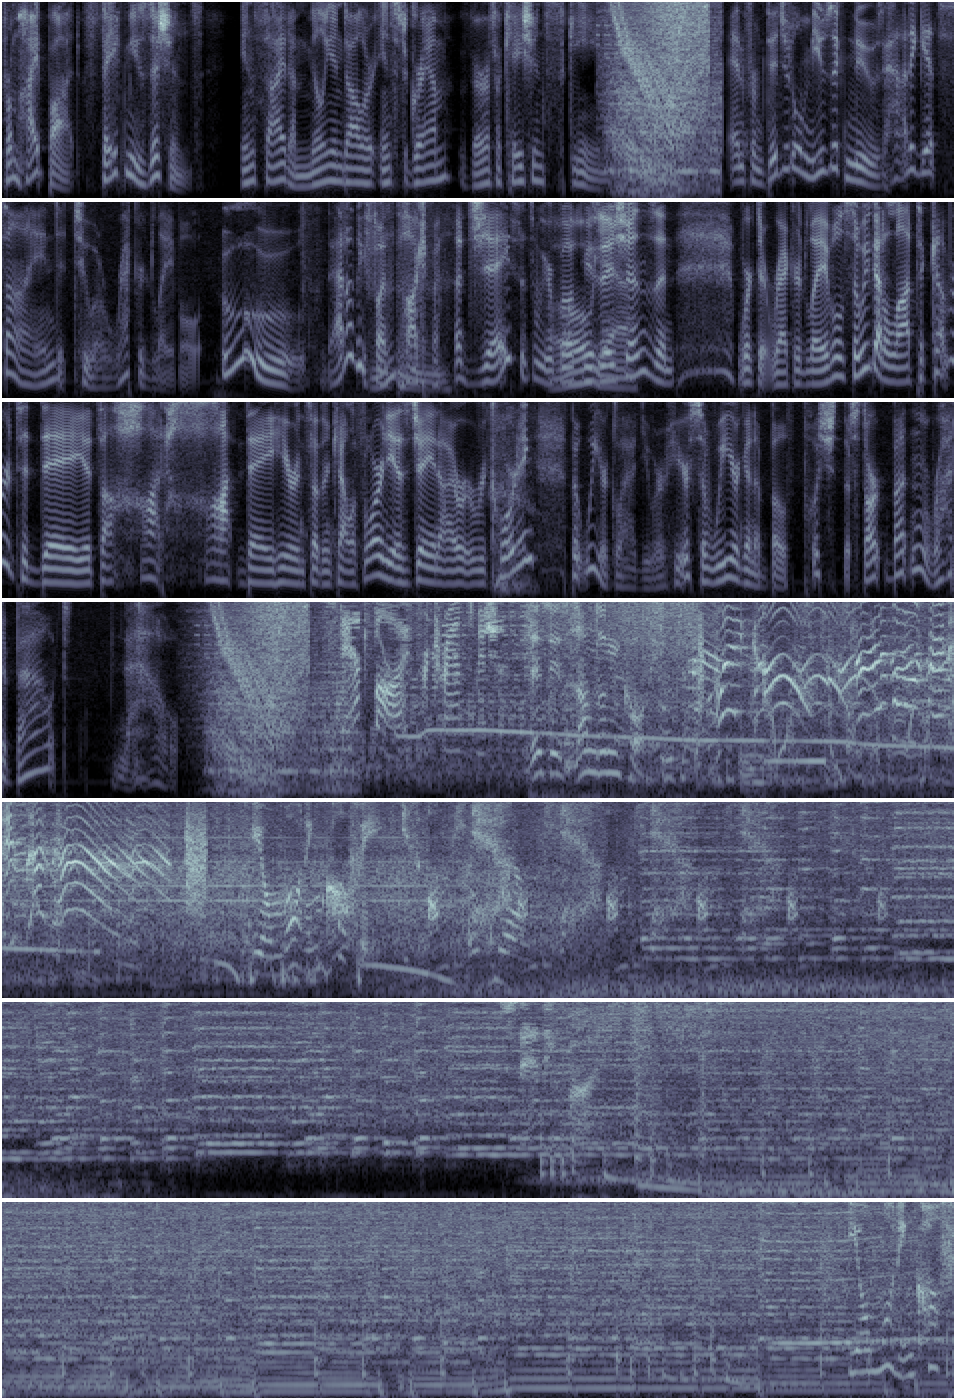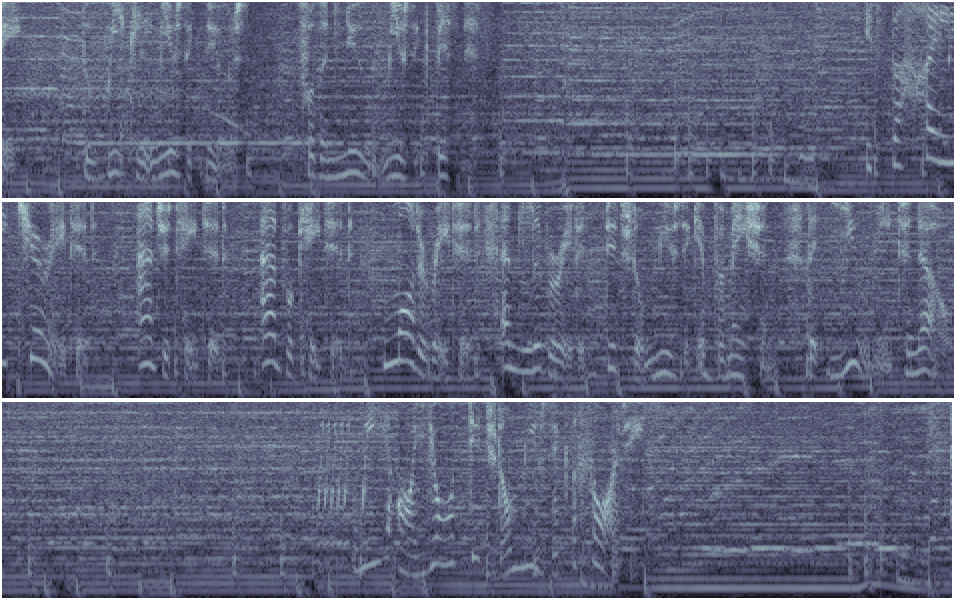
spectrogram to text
From Hypebot, fake musicians inside a million dollar Instagram verification scheme. And from Digital Music News, how to get signed to a record label. Ooh, that'll be fun mm-hmm. to talk mm. about, Jay, since we were both oh, musicians yeah. and worked at record labels. So we've got a lot to cover today. It's a hot, hot day here in Southern California as Jay and I are recording, but we are glad you are here. So we are going to both push the start button right about now. Stand by for transmission. This is London calling. Wake up! Your morning coffee is on the air. On the air. On the air. On the air. On the air. Standing by. Your morning coffee, the weekly music news for the new music business. It's the highly curated, agitated, advocated, moderated, and liberated digital music information that you need to know. We are your digital music authority.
